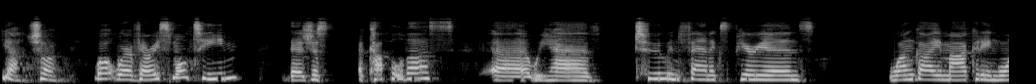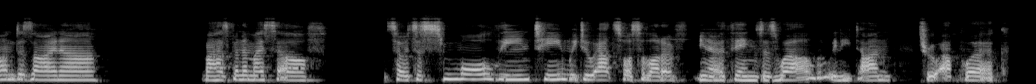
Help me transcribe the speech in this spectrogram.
Yeah, sure. Well, we're a very small team. There's just a couple of us. Uh, we have two in fan experience, one guy in marketing, one designer, my husband and myself. So it's a small, lean team. We do outsource a lot of, you know, things as well that we need done through Upwork.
